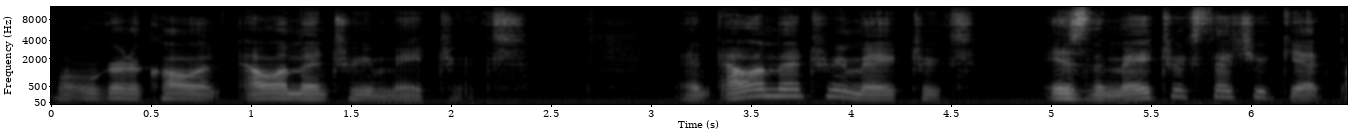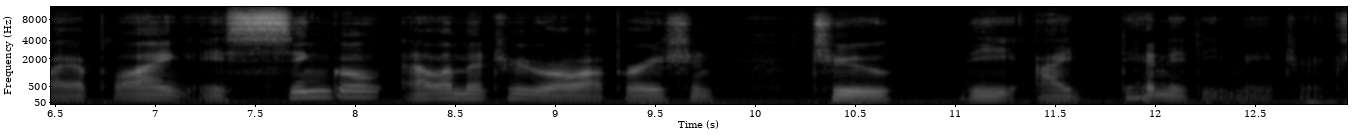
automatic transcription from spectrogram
what we're going to call an elementary matrix. An elementary matrix is the matrix that you get by applying a single elementary row operation to the identity matrix.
